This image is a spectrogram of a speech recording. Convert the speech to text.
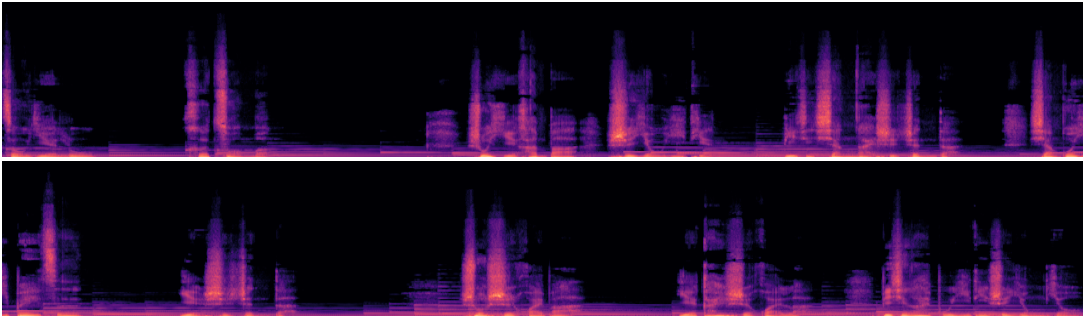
走夜路和做梦。说遗憾吧，是有一点。毕竟相爱是真的，想过一辈子也是真的。说释怀吧，也该释怀了。毕竟爱不一定是拥有，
